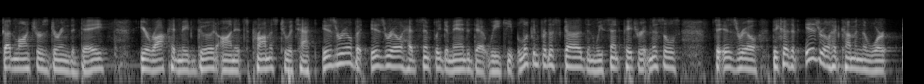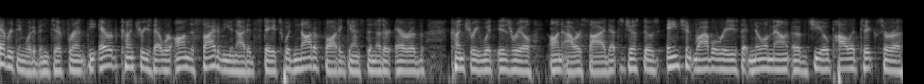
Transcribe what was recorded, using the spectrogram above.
Scud launchers during the day. Iraq had made good on its promise to attack Israel, but Israel had simply demanded that we keep looking for the Scuds and we sent Patriot missiles to Israel because if Israel had come in the war, everything would have been different. The Arab countries that were on the side of the United States would not have fought against another Arab country with Israel on our side. That's just those ancient rivalries that no amount of geopolitics or a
